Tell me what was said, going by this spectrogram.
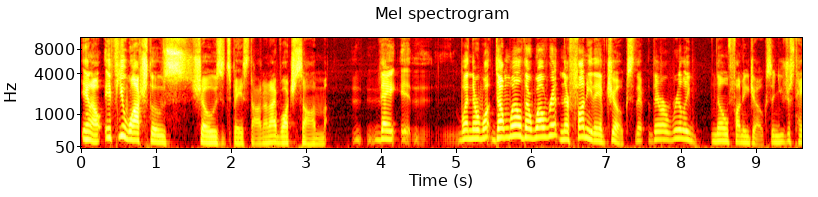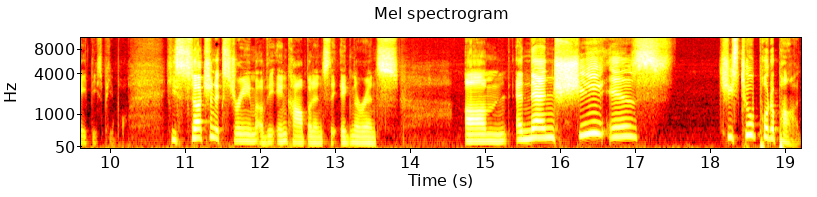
you know, if you watch those shows it's based on, and I've watched some, they when they're done well, they're well written, they're funny, they have jokes. There, there are really no funny jokes, and you just hate these people. He's such an extreme of the incompetence, the ignorance. Um, and then she is she's too put upon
